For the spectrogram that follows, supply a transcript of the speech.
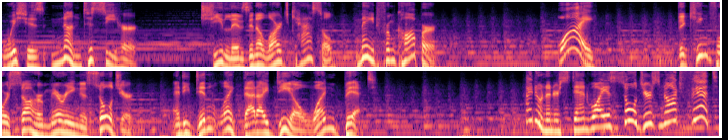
wishes none to see her. She lives in a large castle made from copper. Why? The king foresaw her marrying a soldier, and he didn't like that idea one bit. I don't understand why a soldier's not fit.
